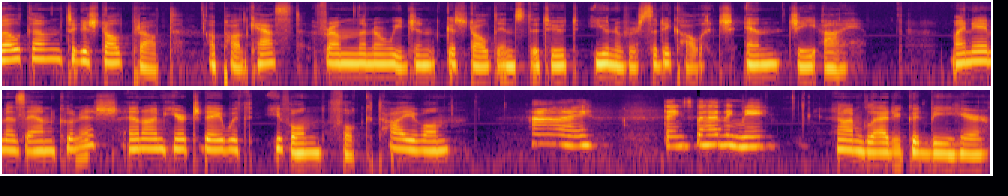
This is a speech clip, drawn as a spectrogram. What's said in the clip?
Welcome to Gestalt Prat, a podcast from the Norwegian Gestalt Institute, University College, NGI. My name is Anne Kunish, and I'm here today with Yvonne Vogt. Hi, Yvonne. Hi. Thanks for having me. I'm glad you could be here.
